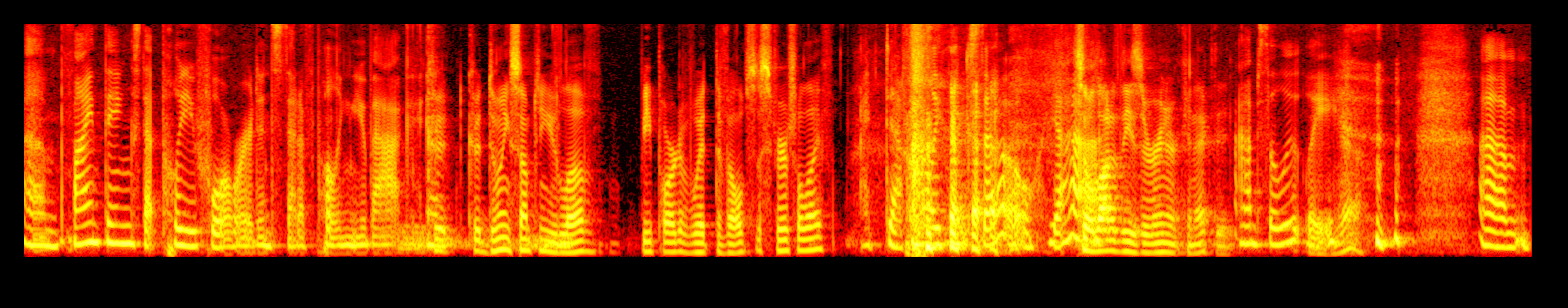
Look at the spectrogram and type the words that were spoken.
Um, find things that pull you forward instead of pulling you back. Could could doing something you love be part of what develops the spiritual life? I definitely think so. Yeah. So a lot of these are interconnected. Absolutely. Yeah. um,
